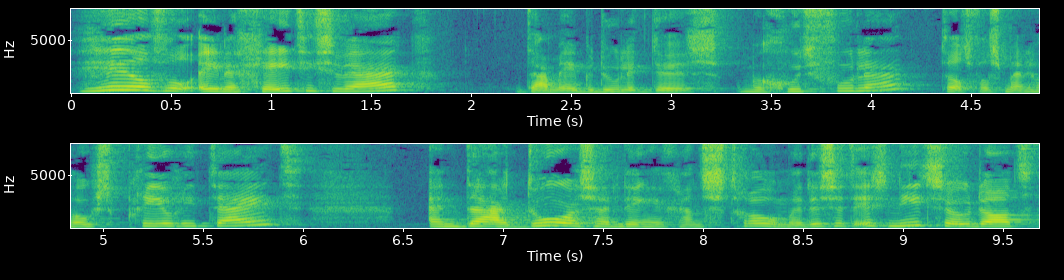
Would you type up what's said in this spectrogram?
Heel veel energetisch werk. Daarmee bedoel ik dus me goed voelen. Dat was mijn hoogste prioriteit. En daardoor zijn dingen gaan stromen. Dus het is niet zo dat,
